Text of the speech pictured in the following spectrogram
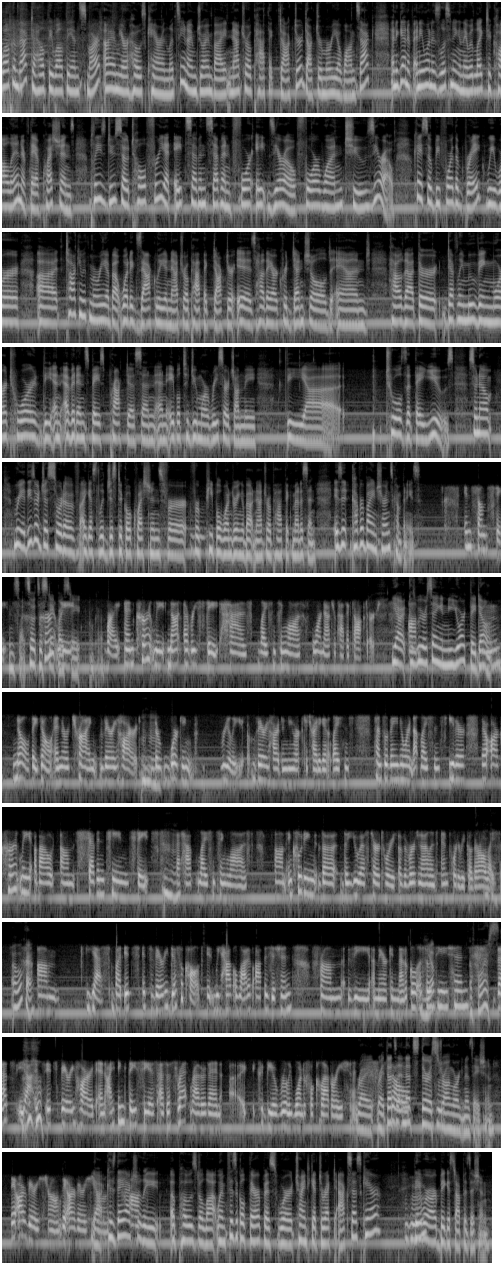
welcome back to Healthy, Wealthy, and Smart. I am your host, Karen Litzy, and I'm joined by naturopathic doctor, Dr. Maria Wansacz. And again, if anyone is listening and they would like to call in, or if they have questions, please do so toll free at 877 480 4120. Okay, so before the break, we were uh, talking with Maria about what exactly a naturopathic doctor is, how they are credentialed, and how that they're definitely moving more toward the an evidence based practice and, and able to do more research on the the uh, tools that they use. So now, Maria, these are just sort of, I guess, logistical questions for for people wondering about naturopathic medicine. Is it covered by insurance companies In some states. inside? So it's a state by state. Okay. Right. And currently, not every state has licensing laws for naturopathic doctors. Yeah, because Um, we were saying in New York they don't. No, they don't. And they're trying very hard. They're working really very hard in New York to try to get it licensed. Pennsylvania, we're not licensed either. There are currently about um, 17 states that have licensing laws. Um, including the the U.S. territories of the Virgin Islands and Puerto Rico, they're all licensed. Oh, okay. Um, yes, but it's it's very difficult. It, we have a lot of opposition from the American Medical Association. Of course. That's yeah, it's it's very hard, and I think they see us as a threat rather than uh, it, it could be a really wonderful collaboration. Right, right. That's So- and that's they're a strong organization. They are very strong. They are very strong. Yeah, because they Um, actually opposed a lot when physical therapists were trying to get direct access care. Mm-hmm. They were our biggest opposition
